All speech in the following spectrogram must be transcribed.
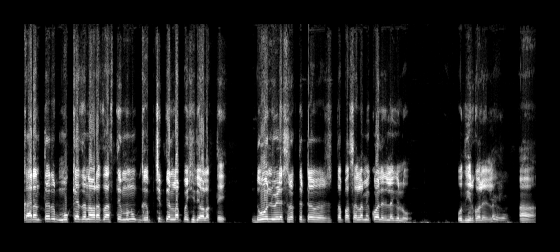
कारण तर मुख्य जनावराचं असते म्हणून गपचिप त्यांना पैसे द्यावं लागते. दोन वेळेस रक्त ट- तपासायला मी कॉलेजला गेलो उदगीर कॉलेजला हा.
